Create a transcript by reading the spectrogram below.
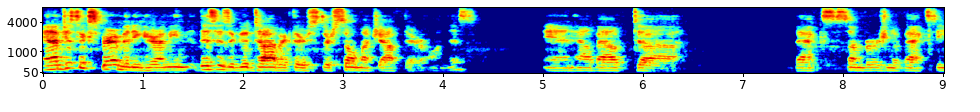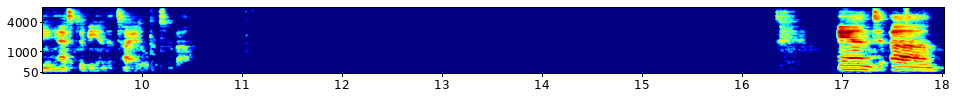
And I'm just experimenting here. I mean, this is a good topic. There's there's so much out there on this. And how about uh, vac some version of vaccine has to be in the title as well. And um,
